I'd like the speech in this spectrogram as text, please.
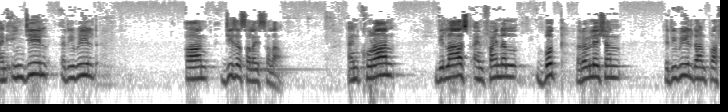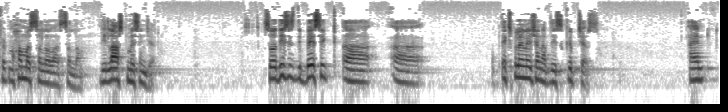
And Injil revealed on Jesus alayhi salam. And Quran, the last and final book, revelation revealed on Prophet Muhammad sallallahu alaihi wasallam, the last messenger. So this is the basic uh, uh, explanation of the scriptures. And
